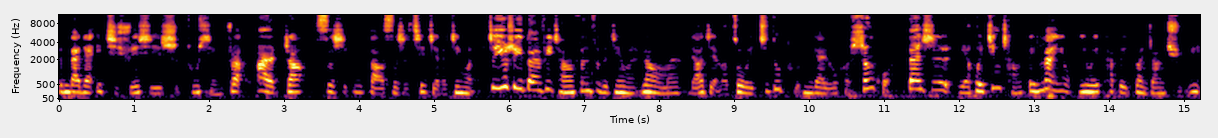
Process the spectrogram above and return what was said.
跟大家一起学习《使徒行传》二章四十一到四十七节的经文。这又是一段非常丰富的经文，让我们了解了作为基督徒应该如何生活，但是也会经常被滥用，因为它被断章取义，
